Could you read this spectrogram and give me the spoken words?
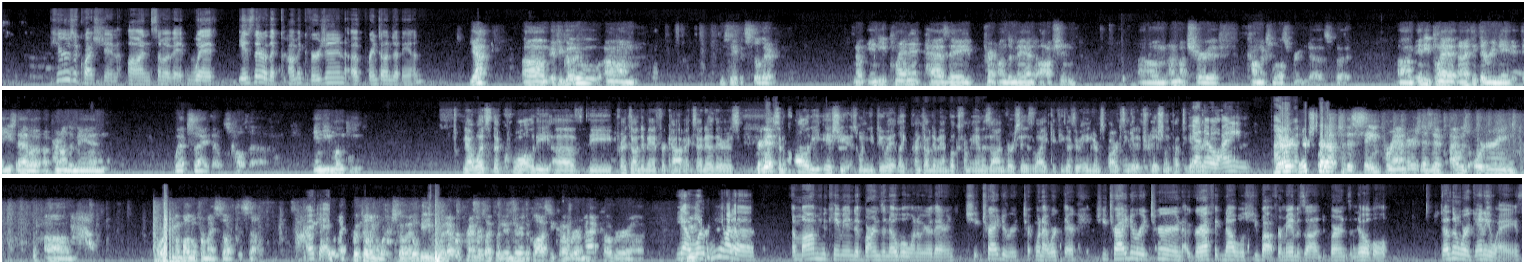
here's a question on some of it with is there the comic version of print on demand? Yeah. Um, if you go to, um, let me see if it's still there. No, IndyPlanet has a print on demand option. Um, I'm not sure if Comics Wellspring does, but um, IndyPlanet, and I think they renamed it. They used to have a, a print on demand website that was called uh, Indie Monkey. Now what's the quality of the print on demand for comics i know there's some quality issues when you do it like print on demand books from amazon versus like if you go through ingram sparks and get it traditionally put together. Yeah, together no, I mean They're remember- they're set up to the same parameters as if I was ordering um, ordering a bundle for myself to sell. Okay. So, like fulfilling orders. So it'll be whatever parameters I put in there: the glossy cover, a matte cover. Uh, Yeah, when we had a a mom who came into Barnes and Noble when we were there, and she tried to return when I worked there. She tried to return a graphic novel she bought from Amazon to Barnes and Noble. Doesn't work anyways.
